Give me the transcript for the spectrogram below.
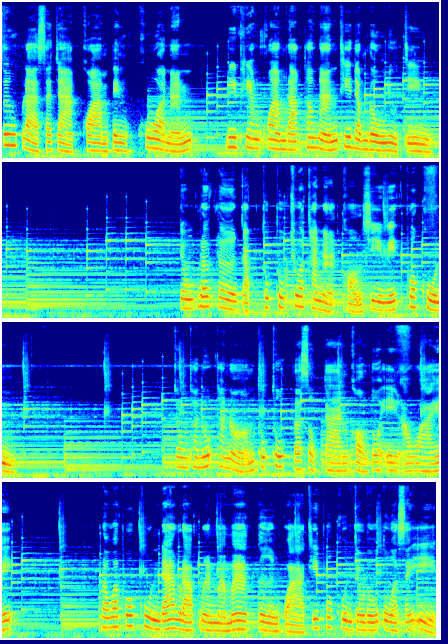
ซึ่งปราศจากความเป็นขั้วนั้น มีเพียงความรักเท่านั้นที่ดำรงอยู่จริง จงเพลิดเพลินกับทุกๆชั่วขณะของชีวิตพวกคุณ จงทนุถนอมทุกๆประสบการณ์ของตัวเองเอาไว้ เพราะว่าพวกคุณได้รับมันมามากเกินกว่าที่พวกคุณจะรู้ตัวซะอีก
